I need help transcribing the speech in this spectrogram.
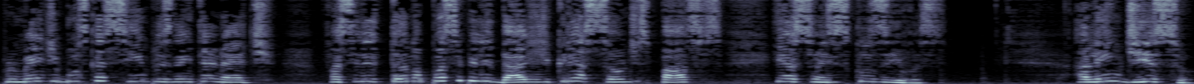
por meio de buscas simples na internet, facilitando a possibilidade de criação de espaços e ações exclusivas. Além disso,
